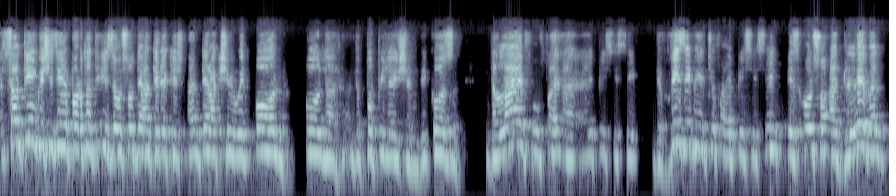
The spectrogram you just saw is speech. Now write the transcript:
Something which is important is also the interaction with all all the, the population because the life of uh, IPCC, the visibility of IPCC is also at the level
